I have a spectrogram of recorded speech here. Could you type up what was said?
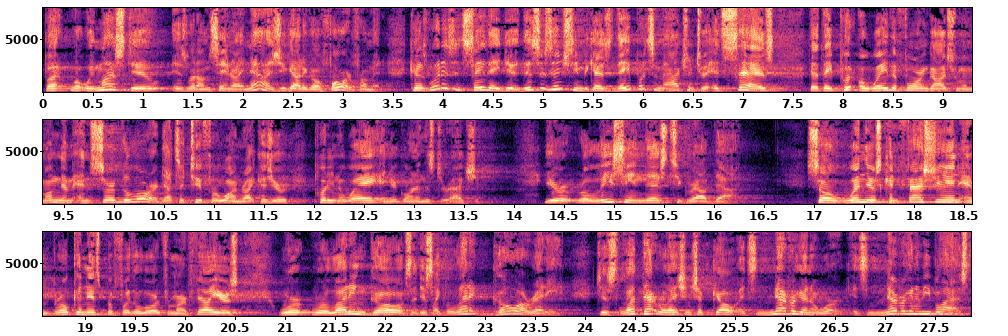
But what we must do is what I'm saying right now is you got to go forward from it. Because what does it say they do? This is interesting because they put some action to it. It says that they put away the foreign gods from among them and serve the Lord. That's a two for one, right? Because you're putting away and you're going in this direction. You're releasing this to grab that. So when there's confession and brokenness before the Lord from our failures, we're, we're letting go of something. Just like let it go already. Just let that relationship go. It's never going to work. It's never going to be blessed.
